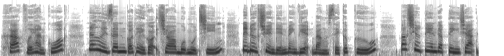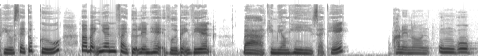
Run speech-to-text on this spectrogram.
Khác với Hàn Quốc, nơi người dân có thể gọi cho 119 để được chuyển đến bệnh viện bằng xe cấp cứu, Bắc Triều Tiên gặp tình trạng thiếu xe cấp cứu và bệnh nhân phải tự liên hệ với bệnh viện. Bà Kim Young-hee giải thích. 북한에는 응급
